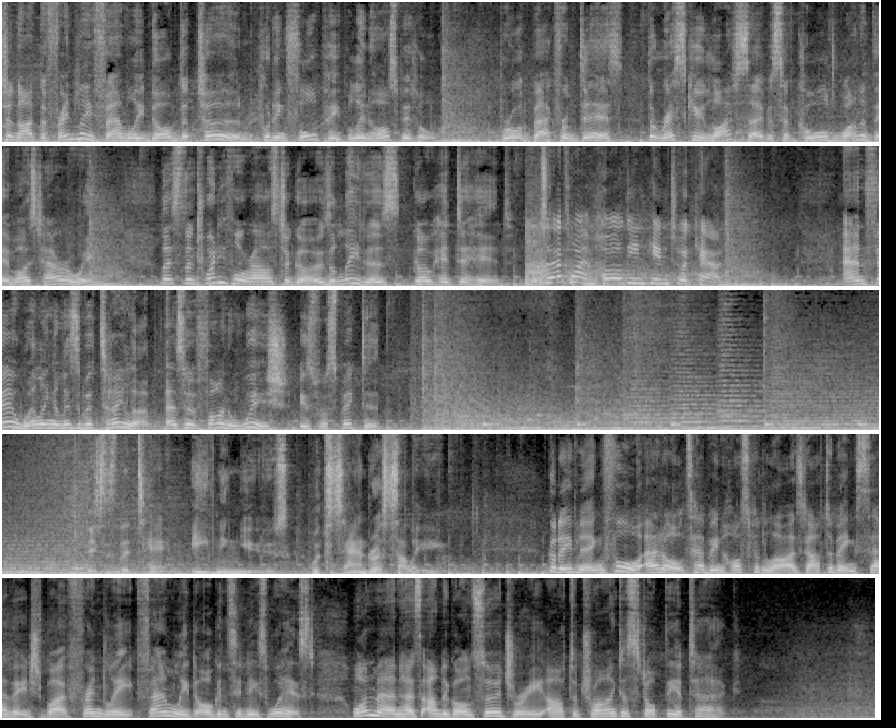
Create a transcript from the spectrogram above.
Tonight, the friendly family dog that turned, putting four people in hospital. Brought back from death, the rescue lifesavers have called one of their most harrowing. Less than 24 hours to go, the leaders go head to head. So that's why I'm holding him to account. And farewelling Elizabeth Taylor as her final wish is respected. This is the 10 Evening News with Sandra Sully. Good evening. Four adults have been hospitalised after being savaged by a friendly family dog in Sydney's West. One man has undergone surgery after trying to stop the attack.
